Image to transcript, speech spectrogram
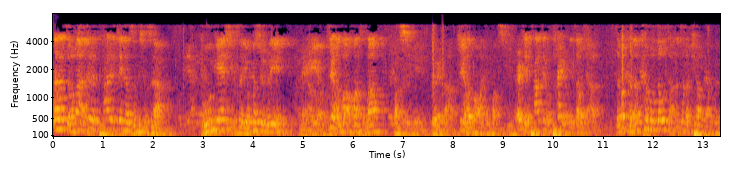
那它怎么办？这个它这个见证是什么形式啊？图片形式，有没有说服力？没有，最好的方法放什么？放视频。对了，最好的方法就放视频。而且他这种太容易造假了，怎么可能客户都长得这么漂亮呢？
